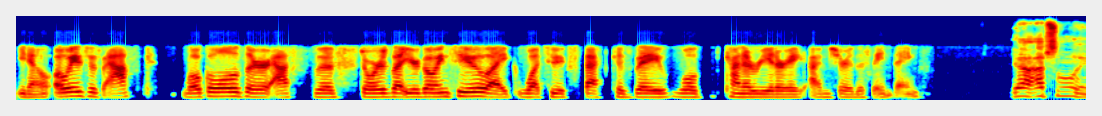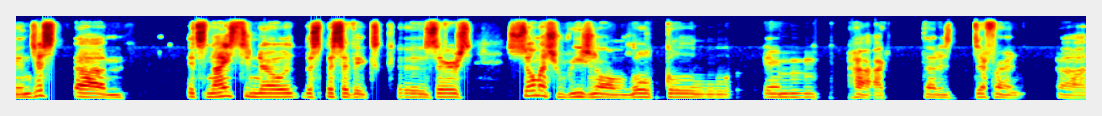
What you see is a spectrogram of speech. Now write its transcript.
you know, always just ask locals or ask the stores that you're going to like what to expect because they will kind of reiterate, I'm sure, the same things. Yeah, absolutely. And just, um, it's nice to know the specifics because there's so much regional, local impact that is different. Uh,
